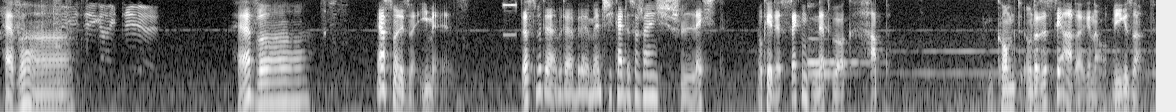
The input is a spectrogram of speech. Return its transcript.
Heather. Heather. Erstmal lesen wir E-Mails. Das mit der, mit, der, mit der Menschlichkeit ist wahrscheinlich schlecht. Okay, der Second Network Hub kommt unter das Theater, genau, wie gesagt.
